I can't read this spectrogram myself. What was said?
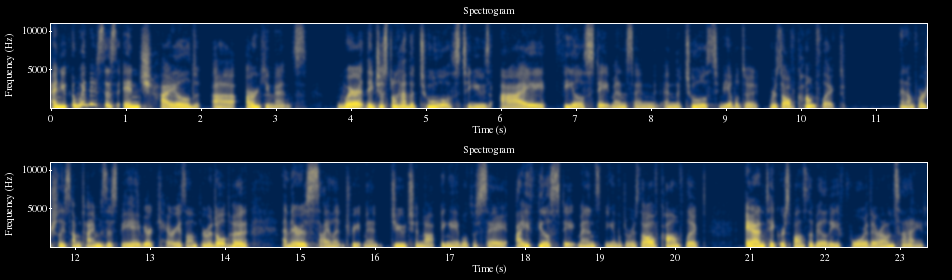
And you can witness this in child uh, arguments where they just don't have the tools to use i feel statements and and the tools to be able to resolve conflict. And unfortunately sometimes this behavior carries on through adulthood and there is silent treatment due to not being able to say, I feel statements, being able to resolve conflict, and take responsibility for their own side.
